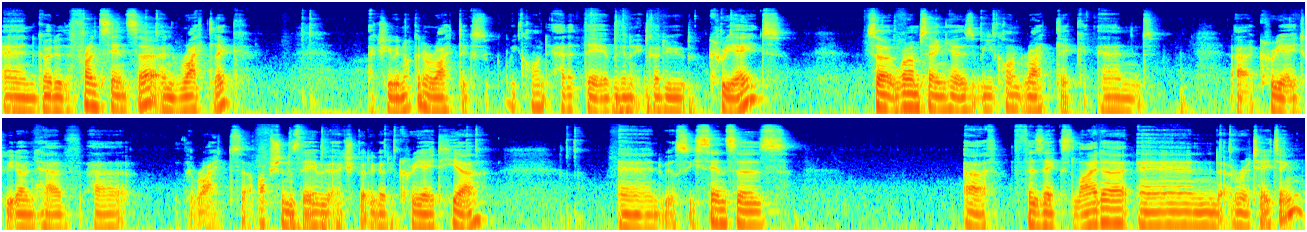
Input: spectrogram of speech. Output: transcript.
and go to the front sensor and right click actually we're not going to right click we can't add it there. We're going to go to create. So what I'm saying here is you can't right click and uh, create. We don't have uh, the right uh, options there. We've actually got to go to create here. And we'll see sensors uh, physics LiDAR and rotating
